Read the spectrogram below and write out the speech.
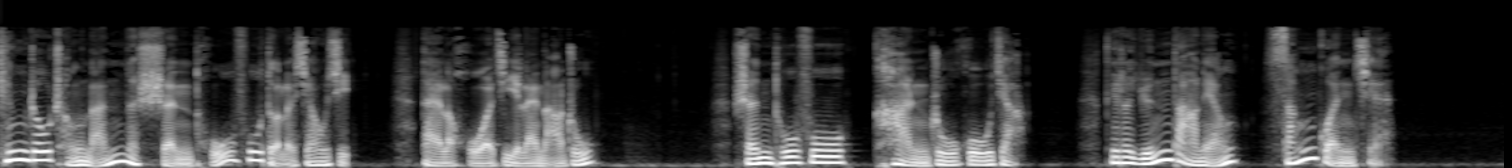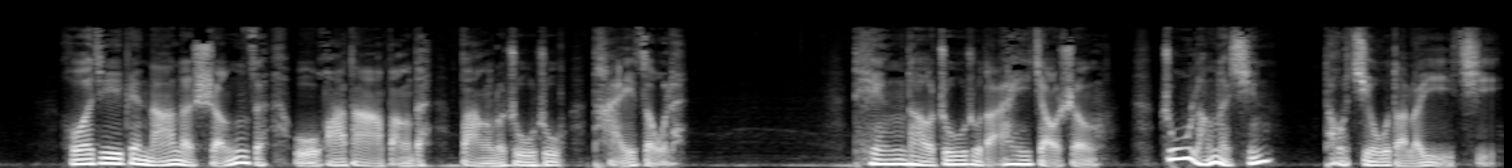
青州城南的沈屠夫得了消息，带了伙计来拿猪。沈屠夫看猪估价，给了云大娘三贯钱。伙计便拿了绳子，五花大绑的绑了猪猪，抬走了。听到猪猪的哀叫声，猪郎的心都揪到了一起。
